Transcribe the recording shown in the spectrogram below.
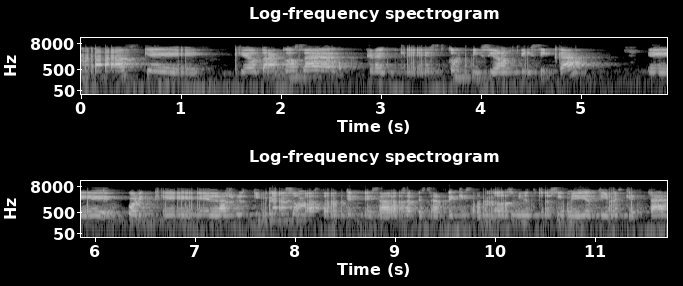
más que, que otra cosa, creo que es condición física eh, porque las rutinas son bastante pesadas a pesar de que son dos minutos y medio tienes que estar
